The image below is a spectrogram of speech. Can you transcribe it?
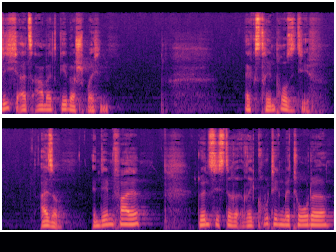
dich als Arbeitgeber sprechen? Extrem positiv. Also, in dem Fall günstigste Recruiting-Methode,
